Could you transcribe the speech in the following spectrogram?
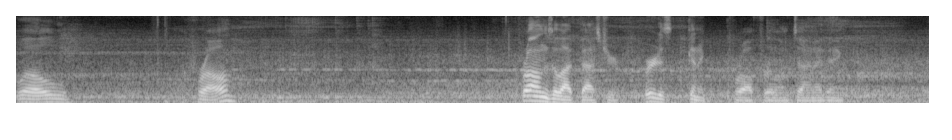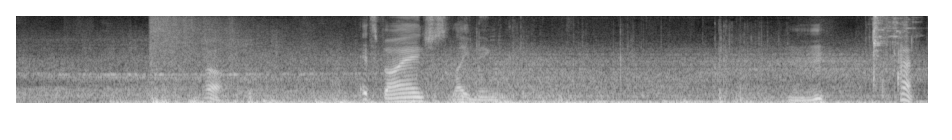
Well, crawl. Crawling's a lot faster. We're just gonna crawl for a long time, I think. Oh. It's fine, it's just lightning. Hmm. Huh.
